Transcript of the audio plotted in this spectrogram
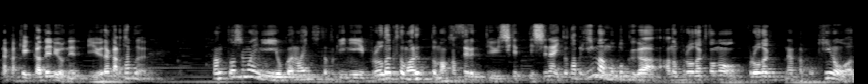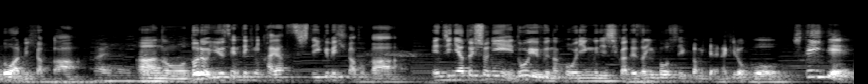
なんか結果出るよねっていう。だから多分半年前に横山入ってきた時にプロダクトまるっと任せるっていう意思決定しないと多分今も僕があのプロダクトのプロダクトなんかこう機能はどうあるべきかとかはいはい。あのどれを優先的に開発していくべきかとかエンジニアと一緒にどういう風なコーディングにしかデザイン通していくかみたいな議論をしていて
